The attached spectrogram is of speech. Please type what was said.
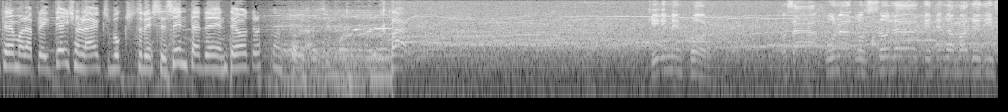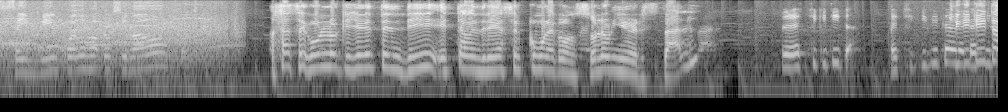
tenemos la PlayStation, la Xbox 360, entre otras consolas. Claro. ¿Qué mejor? O sea, una consola que tenga más de 16.000 juegos aproximados. O sea, según lo que yo entendí, esta vendría a ser como la consola universal. Pero es chiquitita, es chiquitita, cajita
